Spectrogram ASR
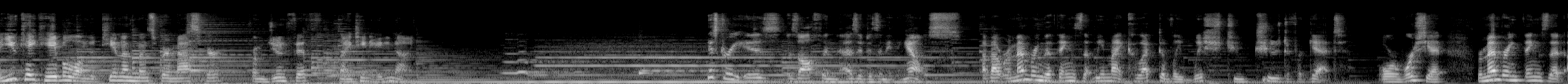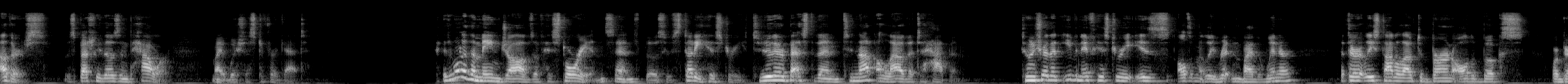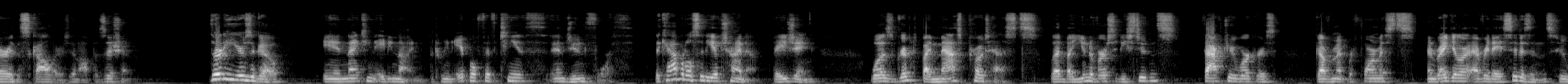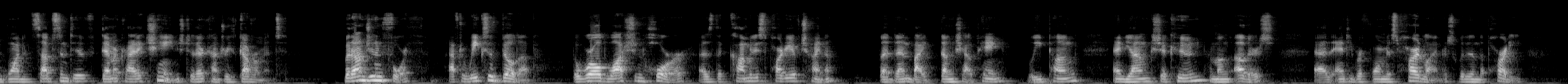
A UK cable on the Tiananmen Square massacre from June 5th, 1989. History is, as often as it is anything else, about remembering the things that we might collectively wish to choose to forget, or worse yet, remembering things that others, especially those in power, might wish us to forget. It's one of the main jobs of historians and those who study history to do their best then to not allow that to happen, to ensure that even if history is ultimately written by the winner, that they're at least not allowed to burn all the books or bury the scholars in opposition. Thirty years ago, in 1989, between April 15th and June 4th, the capital city of China, Beijing, was gripped by mass protests led by university students, factory workers, government reformists, and regular everyday citizens who wanted substantive, democratic change to their country's government. But on June 4th, after weeks of buildup, the world watched in horror as the Communist Party of China, led then by Deng Xiaoping, Li Peng, and Yang Shangkun, among others, as anti reformist hardliners within the party,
